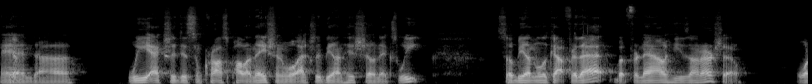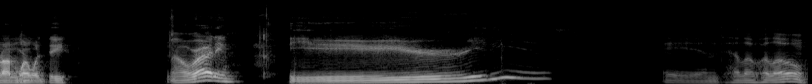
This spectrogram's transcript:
And uh, we actually did some cross pollination. We'll actually be on his show next week. So be on the lookout for that. But for now, he's on our show, one on one with D. All righty. Here it is. And hello, hello.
